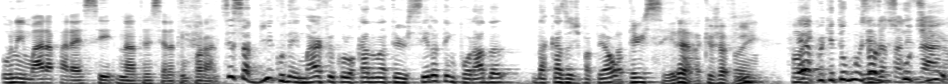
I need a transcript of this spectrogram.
o Neymar aparece na terceira temporada. Você sabia que o Neymar foi colocado na terceira temporada da Casa de Papel? A terceira, a que eu já vi. Foi. Foi. É, porque tu começaram a discutir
